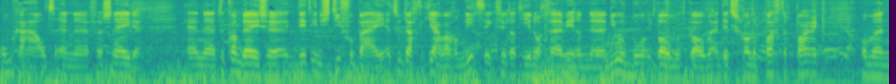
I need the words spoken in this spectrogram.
omgehaald en versneden. En toen kwam deze, dit initiatief voorbij. En toen dacht ik, ja, waarom niet? Ik vind dat hier nog weer een nieuwe boom moet komen. En dit is gewoon een prachtig park om een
